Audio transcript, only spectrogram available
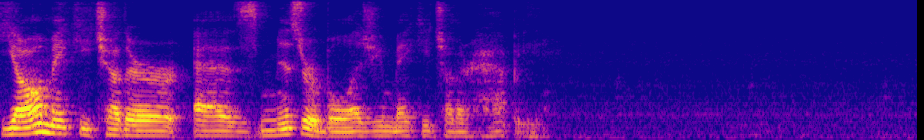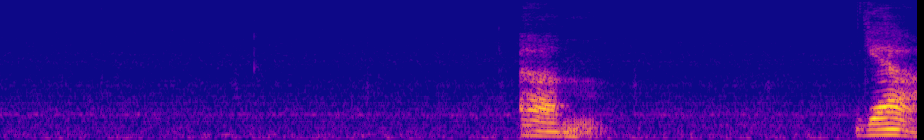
y'all make each other as miserable as you make each other happy. um, yeah,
